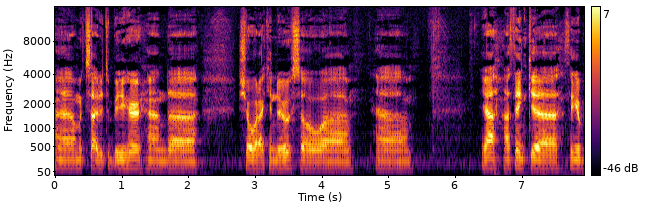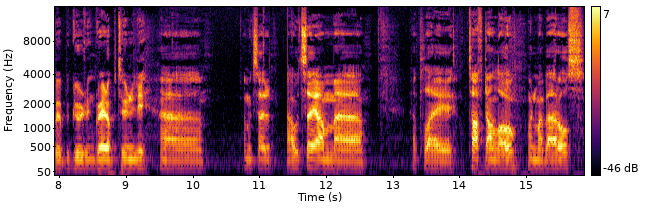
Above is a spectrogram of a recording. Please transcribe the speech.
Uh, I'm excited to be here and uh, show what I can do. So, uh, uh, yeah, I think I think it will be a good, great opportunity. I'm excited. I would say I'm I play tough down low, win my battles.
